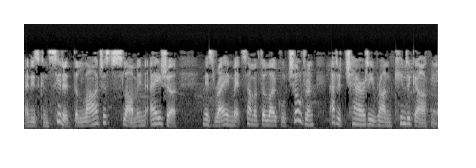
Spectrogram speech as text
and is considered the largest slum in Asia. Ms Rein met some of the local children at a charity-run kindergarten.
